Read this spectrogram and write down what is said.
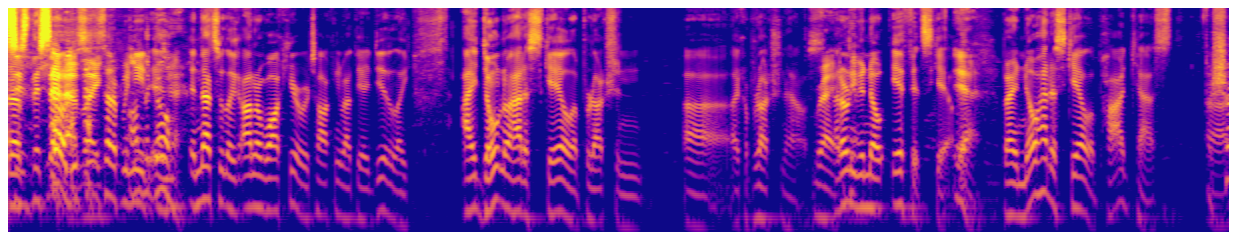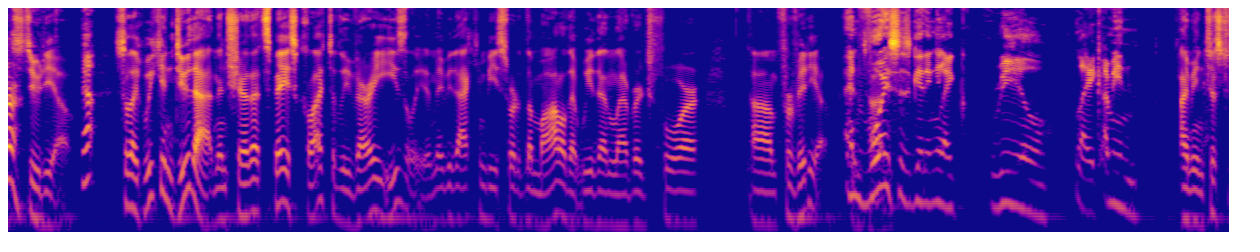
setup. is the setup. No, setup, this is like- the setup we need. the. And, and that's what like on our walk here we're talking about the idea that like I don't know how to scale a production. Uh, like a production house. Right. I don't Yeah. even know if it's scaled. Yeah. But I know how to scale a podcast For uh, sure. studio. Yeah. So like we can do that and then share that space collectively very easily, and maybe that can be sort of the model that we then leverage for um, for video. and in time. voice is getting like real. Like, I mean, I mean, just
